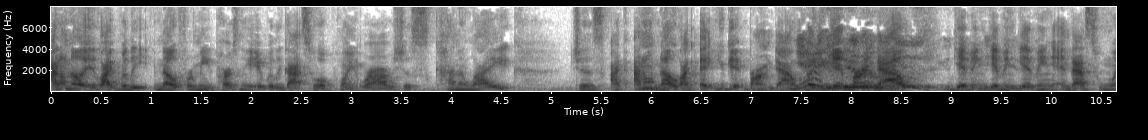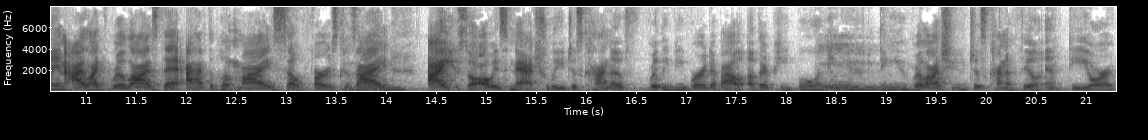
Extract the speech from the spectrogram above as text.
i don't know it like really no for me personally it really got to a point where i was just kind of like just I, I don't know like eh, you get burnt out Yeah, like you, you get do. burnt out You. You giving giving do. giving and that's when i like realized that i have to put myself first because Mm-hmm. i i used to always naturally just kind of really be worried about other people and then you Mm. then you realize you just kind of feel empty or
